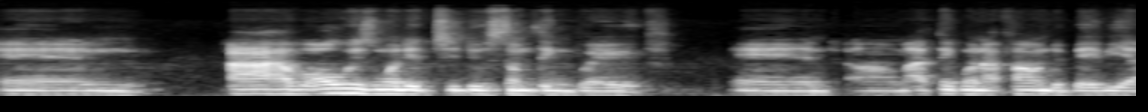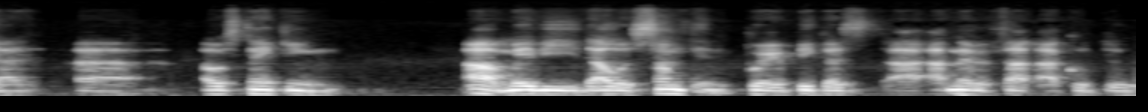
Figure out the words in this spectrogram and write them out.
And I have always wanted to do something brave and um, I think when I found the baby, I uh, I was thinking, oh, maybe that was something great because I, have never thought I could do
